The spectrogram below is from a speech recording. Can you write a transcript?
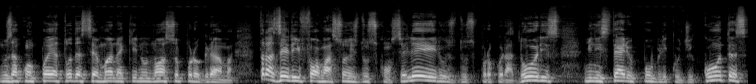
nos acompanha toda semana aqui no nosso programa. Trazer informações dos conselheiros, dos procuradores, Ministério Público de Contas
